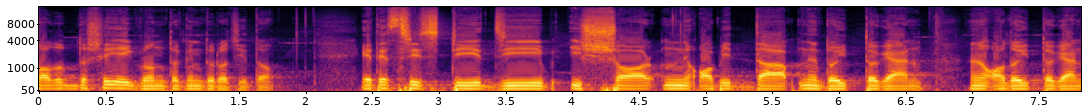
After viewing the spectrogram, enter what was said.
তদুদ্দেশ্যেই এই গ্রন্থ কিন্তু রচিত। এতে সৃষ্টি, জীব, ঈশ্বর অবিদ্যা দ্বৈত জ্ঞান অদ্বৈত জ্ঞান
